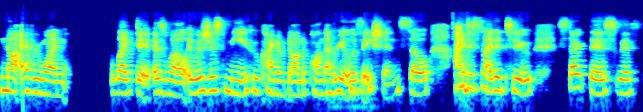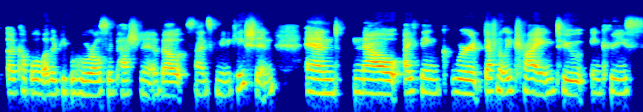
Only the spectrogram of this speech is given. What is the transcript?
not everyone liked it as well. It was just me who kind of dawned upon that realization. so I decided to start this with a couple of other people who are also passionate about science communication. And now I think we're definitely trying to increase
